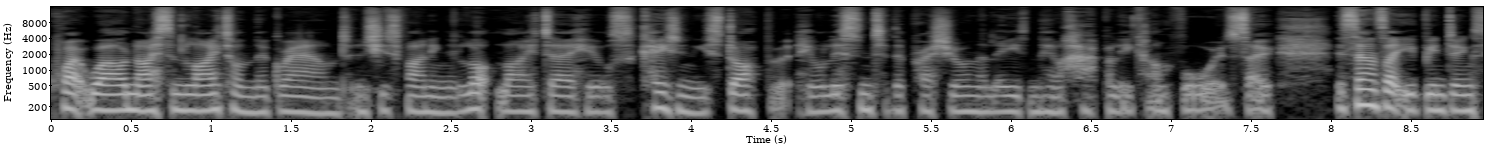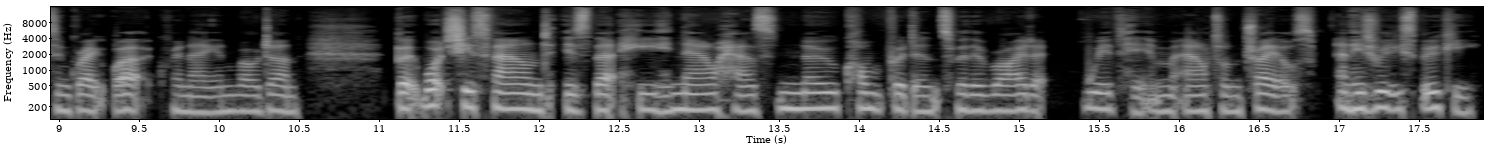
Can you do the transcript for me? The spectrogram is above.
quite well nice and light on the ground and she's finding a lot lighter. He'll occasionally stop but he'll listen to the pressure on the lead and he'll happily come forward. So it sounds like you've been doing some great work renee and well done. But what she's found is that he now has no confidence with a rider with him out on trails and he's really spooky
